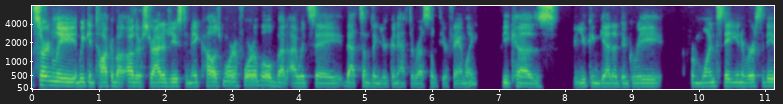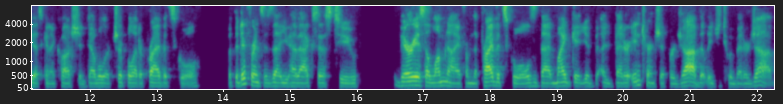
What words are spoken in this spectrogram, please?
certainly we can talk about other strategies to make college more affordable but i would say that's something you're going to have to wrestle with your family because you can get a degree from one state university that's going to cost you double or triple at a private school. But the difference is that you have access to various alumni from the private schools that might get you a better internship or job that leads you to a better job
